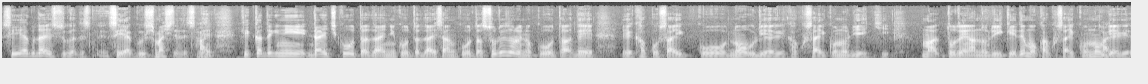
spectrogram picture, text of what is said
制約台数がですね制約しましてですね、はい、結果的に第1クォーター第2クォーター第3クォーターそれぞれのクォーターで、えー、過去最高の売上過去最高の利益まあ、当然あの累計でも過去最高の売上、はい、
